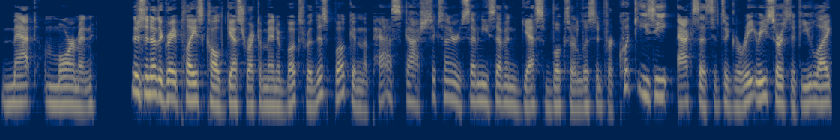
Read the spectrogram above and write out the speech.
Matt Moorman. There's another great place called Guest Recommended Books where this book and the past, gosh, 677 guest books are listed for quick, easy access. It's a great resource if you like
